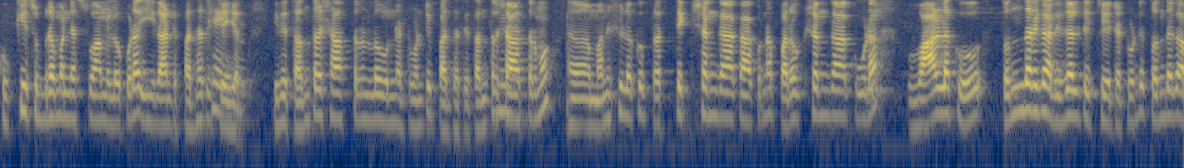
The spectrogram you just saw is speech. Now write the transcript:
కుక్కి సుబ్రహ్మణ్య స్వామిలో కూడా ఇలాంటి పద్ధతి చేయరు. ఇది తంత్రశాస్త్రంలో ఉన్నటువంటి పద్ధతి. తంత్రశాస్త్రము మనుషులకు ప్రత్యక్షంగా కాకుండా పరోక్షంగా కూడా వాళ్ళకు తొందరగా రిజల్ట్ ఇచ్చేటటువంటి తొందరగా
